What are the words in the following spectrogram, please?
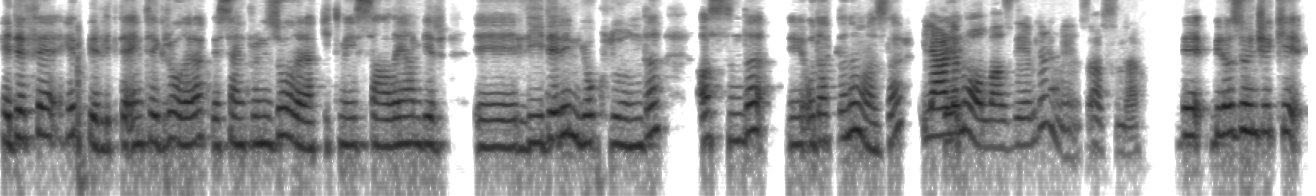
hedefe hep birlikte entegre olarak ve senkronize olarak gitmeyi sağlayan bir liderin yokluğunda aslında odaklanamazlar. İlerleme ve, olmaz diyebilir miyiz aslında? Ve biraz önceki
